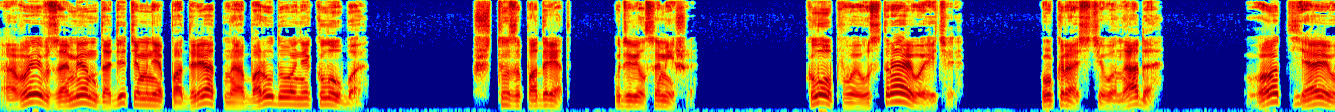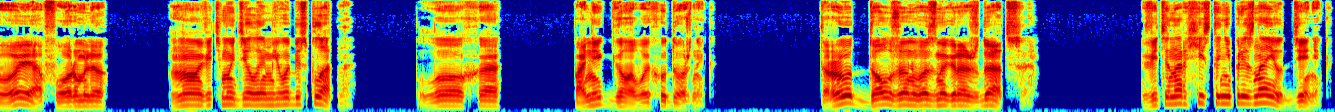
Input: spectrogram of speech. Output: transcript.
а вы взамен дадите мне подряд на оборудование клуба». «Что за подряд?» — удивился Миша. Клуб вы устраиваете? Украсть его надо? Вот я его и оформлю. Но ведь мы делаем его бесплатно. Плохо. Поник головой художник. Труд должен вознаграждаться. Ведь анархисты не признают денег.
